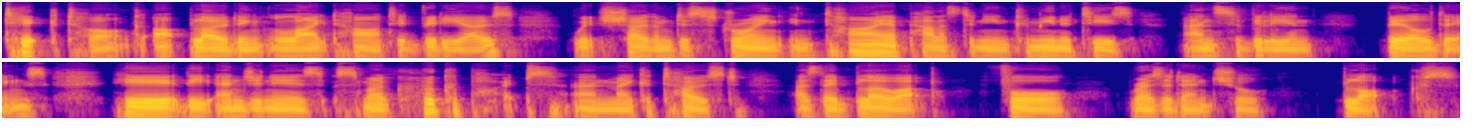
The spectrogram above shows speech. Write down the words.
TikTok, uploading light-hearted videos which show them destroying entire Palestinian communities and civilian buildings. Here, the engineers smoke hookah pipes and make a toast as they blow up four residential blocks.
